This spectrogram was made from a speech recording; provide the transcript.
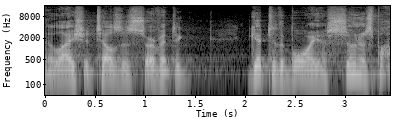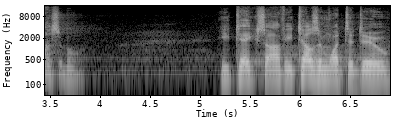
Elisha tells his servant to get to the boy as soon as possible. He takes off, he tells him what to do.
